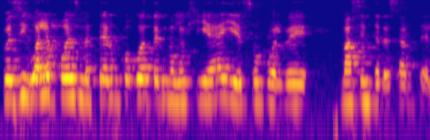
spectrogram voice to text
pues igual le puedes meter un poco de tecnología y eso vuelve más interesante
